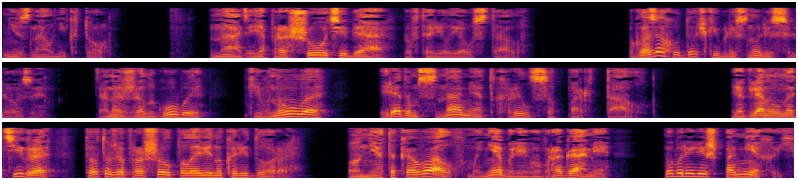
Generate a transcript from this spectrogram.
не знал никто. «Надя, я прошу тебя!» — повторил я устало. В глазах у дочки блеснули слезы. Она сжала губы, кивнула, и рядом с нами открылся портал. Я глянул на тигра, тот уже прошел половину коридора. Он не атаковал, мы не были его врагами, мы были лишь помехой.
